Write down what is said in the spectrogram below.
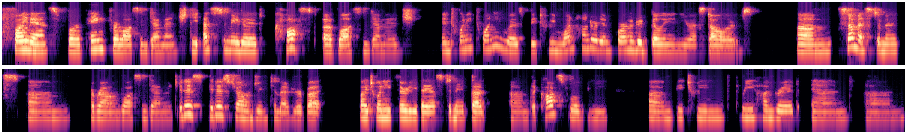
finance for paying for loss and damage, the estimated cost of loss and damage in 2020 was between 100 and 400 billion US dollars. Um, some estimates um, around loss and damage. It is it is challenging to measure, but by 2030 they estimate that um, the cost will be um, between 300 and um,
